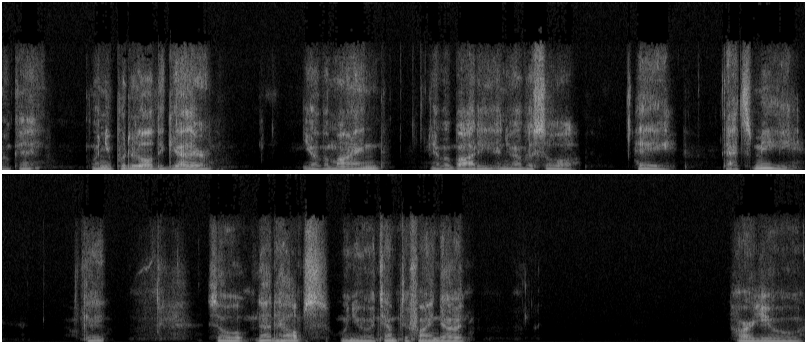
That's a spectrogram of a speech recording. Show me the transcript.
Okay? When you put it all together, you have a mind, you have a body, and you have a soul. Hey, that's me. Okay? So that helps when you attempt to find out are you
